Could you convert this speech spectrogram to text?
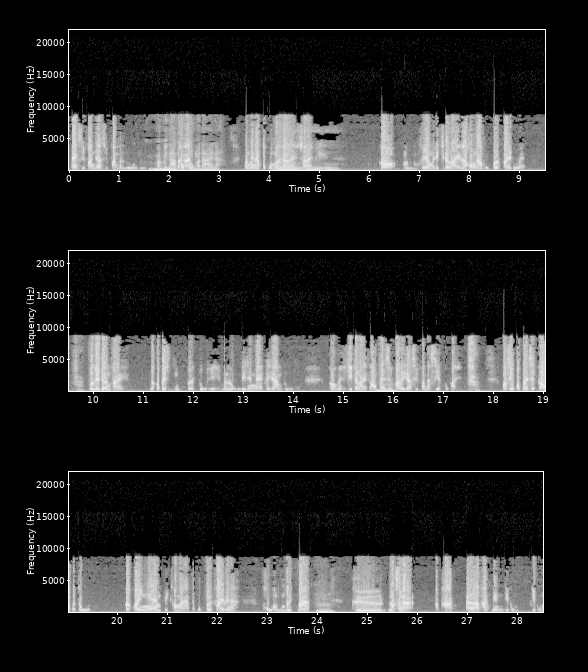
แปรงสีฟันยาสีฟันมันร่วงอยู่ มันไม่น่าตกนะฮะลงมาได้นะมันไม่น่าตกลงมาได้ ใช่พี่เออเออก็อืมก็ยังไม่ได้คิดอะไร แล้วห้องน้ำผมเปิดไฟด้วยครับก็เลยเดินไป แล้วก็ไปเปิดดู เอ๊ะ มันหล่นได้ยังไงพยายามดู ก็ไม่ได้คิดอะไรก็เอาแปรงสีฟันและยาสีฟันน่ะเสียบเข้าไปครับ พอเสียบเข้าไปเสร็จก็เอาประตูก็ค่อยแง้มปิดเข้ามา แต่ผมเปิดไฟไว้นะเพราะว่ามันมืดมากอืมคือลักษณะอพาร์ตเอ่ออพาร์ตเมนต์ที่ผมที่ผม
